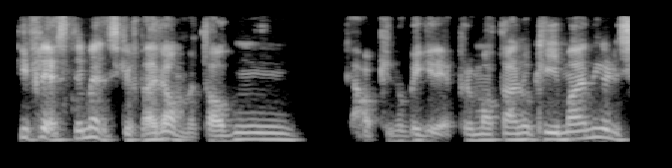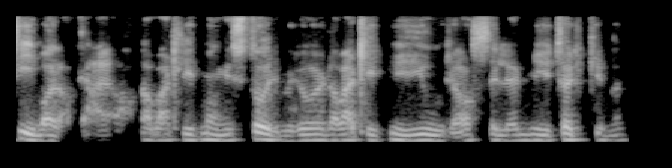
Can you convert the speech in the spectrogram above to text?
de fleste mennesker som er rammet av den, de har ikke noen begreper om at det er noen klimaendringer. De sier bare at ja, ja, det har vært litt mange stormer i år, det har vært litt mye jordras eller mye tørke. Men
